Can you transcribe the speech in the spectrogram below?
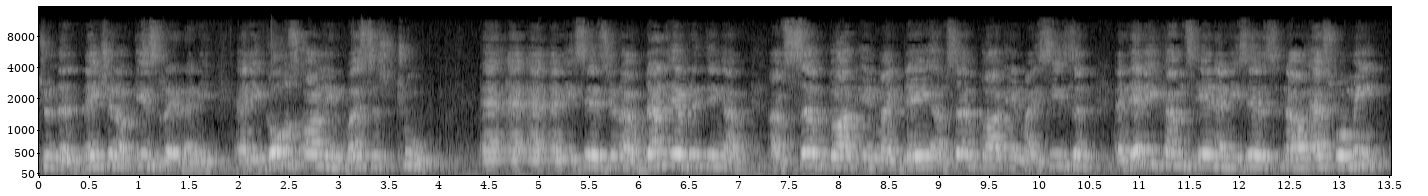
to the nation of Israel, and he, and he goes on in verses 2 and, and, and, he says, You know, I've done everything. I've, I've served God in my day. I've served God in my season. And then he comes in and he says, Now, as for me,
